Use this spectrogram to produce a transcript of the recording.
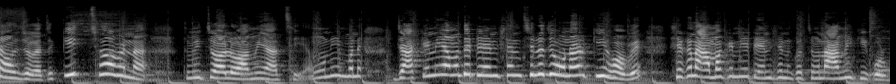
সাহস যোগাচ্ছে, কিচ্ছু হবে না। তুমি চলো, আমি আছি। উনি মানে যাকে নিয়ে আমাদের টেনশন ছিল যে ওনার কি হবে, সেখানে আমাকে নিয়ে টেনশন করছে মানে আমি কি করব?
